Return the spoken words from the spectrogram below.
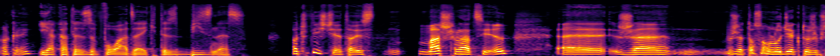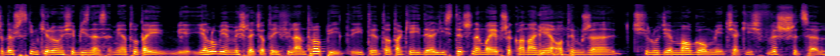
Okay. Jaka to jest władza, jaki to jest biznes. Oczywiście, to jest, masz rację, że, że to są ludzie, którzy przede wszystkim kierują się biznesem. Ja tutaj, ja lubię myśleć o tej filantropii i to takie idealistyczne moje przekonanie o tym, że ci ludzie mogą mieć jakiś wyższy cel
